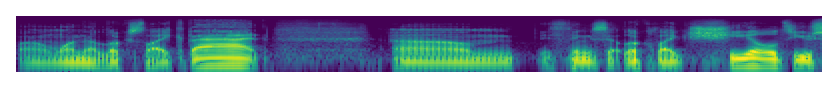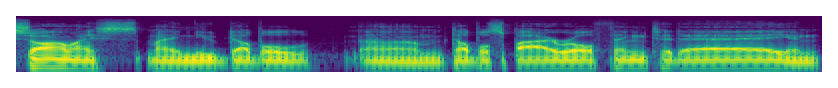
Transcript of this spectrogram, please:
uh, one that looks like that. Um, things that look like shields. You saw my my new double um, double spiral thing today, and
